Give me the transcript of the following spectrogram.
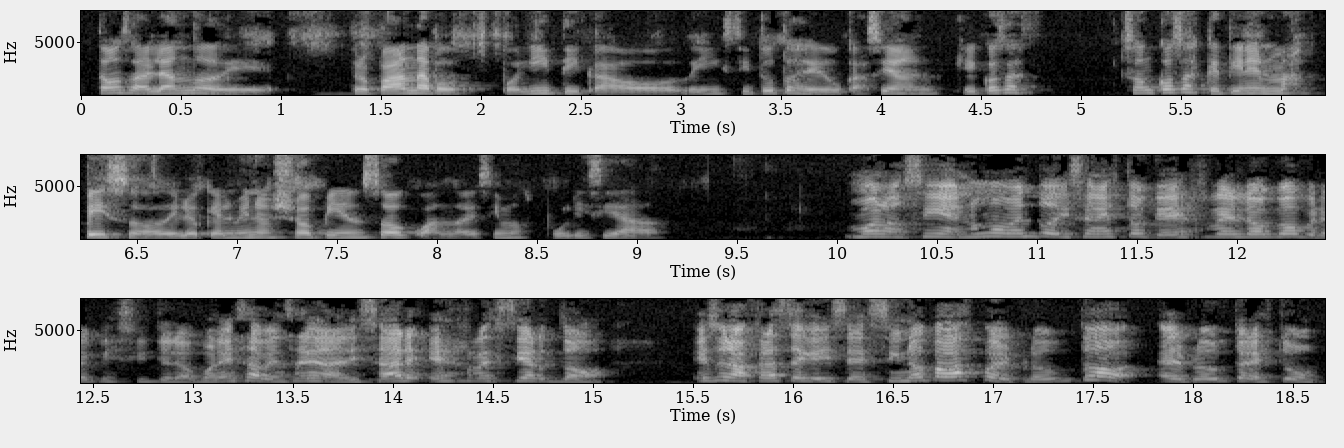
Estamos hablando de propaganda po- política o de institutos de educación, que cosas, son cosas que tienen más peso de lo que al menos yo pienso cuando decimos publicidad. Bueno, sí, en un momento dicen esto que es re loco, pero que si te lo pones a pensar y analizar, es re cierto. Es una frase que dice, si no pagas por el producto, el producto eres tú.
